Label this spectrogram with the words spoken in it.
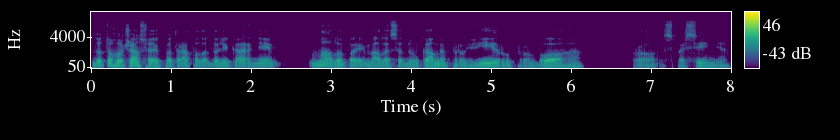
до того часу, як потрапила до лікарні, мало переймалася думками про віру, про Бога, про спасіння,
